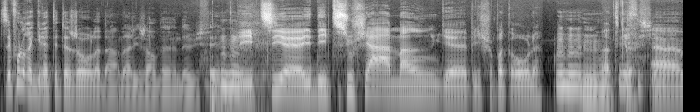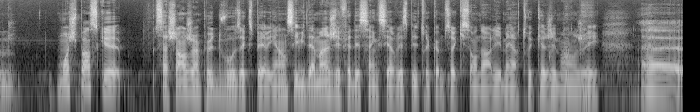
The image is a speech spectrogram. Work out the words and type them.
C'est faut le regretter toujours là, dans, dans les genres de, de buffets. Mhm. Des petits, euh, des petits sushis à la mangue, euh, puis je sais pas trop, là. Mhm. Hmm. En tout cas. Euh, moi, je pense que ça change un peu de vos expériences. Évidemment, j'ai fait des 5 services et des trucs comme ça qui sont dans les meilleurs trucs que j'ai mangés. Euh,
